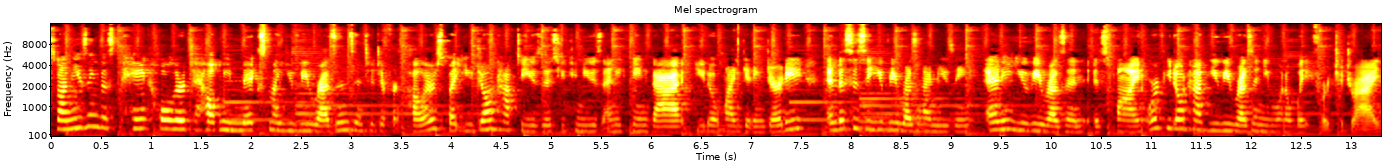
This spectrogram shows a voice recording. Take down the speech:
So I'm using this paint holder to help me mix my UV resins into different colors, but you don't have to use this. You can use anything that you don't mind getting dirty. And this is the UV resin I'm using. Any UV resin is fine, or if you don't have UV resin, you wanna wait for it to dry,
